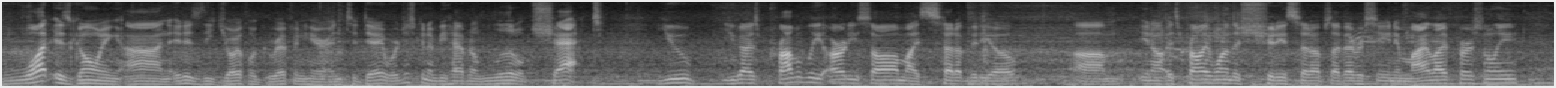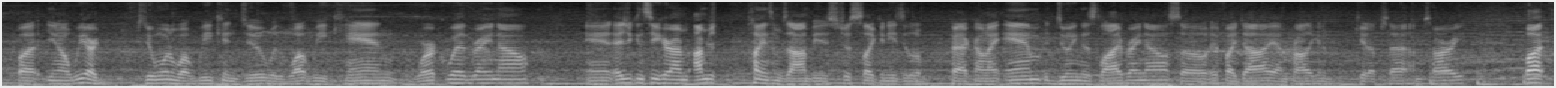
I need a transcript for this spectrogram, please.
What is going on? It is the Joyful Gryphon here, and today we're just going to be having a little chat. You you guys probably already saw my setup video. Um, you know, it's probably one of the shittiest setups I've ever seen in my life personally, but you know, we are doing what we can do with what we can work with right now. And as you can see here, I'm, I'm just playing some zombies, just like an easy little background. I am doing this live right now, so if I die, I'm probably going to get upset. I'm sorry. But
